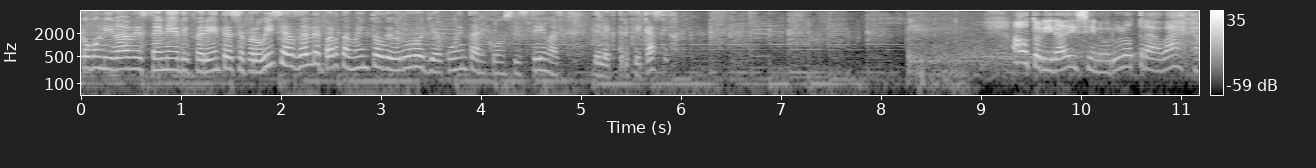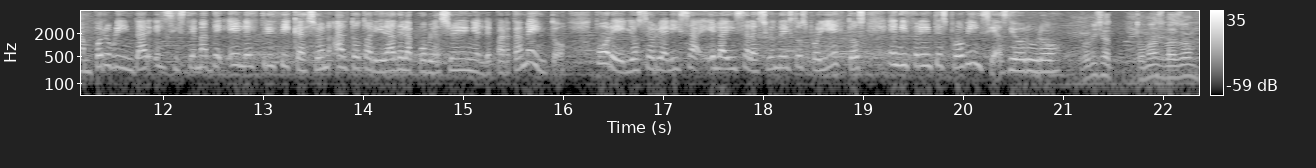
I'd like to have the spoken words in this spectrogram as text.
Comunidades en diferentes provincias del departamento de Oruro ya cuentan con sistemas de electrificación. Autoridades en Oruro trabajan por brindar el sistema de electrificación a la totalidad de la población en el departamento. Por ello se realiza la instalación de estos proyectos en diferentes provincias de Oruro. Provincia Tomás Bazón,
